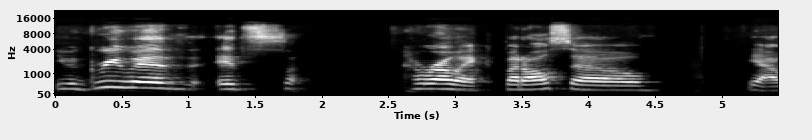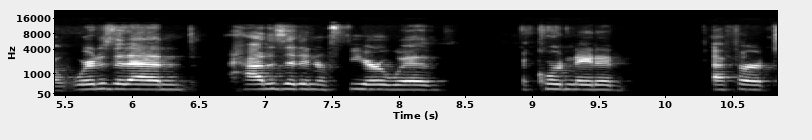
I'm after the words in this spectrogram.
you agree with, it's heroic, but also, yeah, where does it end? How does it interfere with a coordinated effort?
